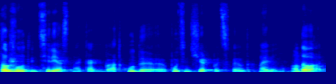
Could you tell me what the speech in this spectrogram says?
Тоже вот интересно, как бы, откуда Путин черпает свое вдохновение. Ну да ладно.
